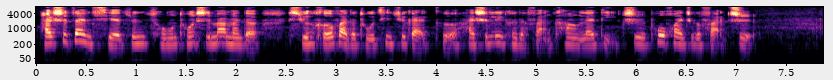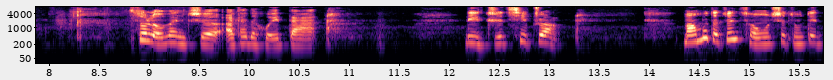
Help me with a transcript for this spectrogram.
还是暂且遵从，同时慢慢的寻合法的途径去改革，还是立刻的反抗来抵制破坏这个法治？梭罗问着，而他的回答理直气壮。盲目的遵从是从对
